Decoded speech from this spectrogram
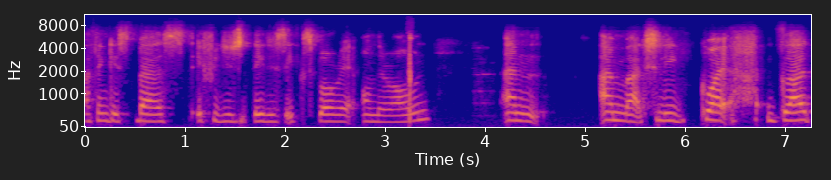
I think it's best if you just they just explore it on their own. And I'm actually quite glad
